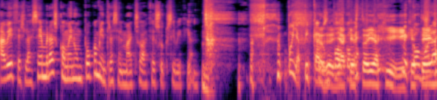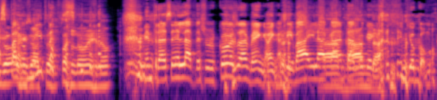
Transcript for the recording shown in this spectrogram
A veces las hembras comen un poco mientras el macho hace su exhibición. Voy a picar O sea, un poco ya que me- estoy aquí y me que como tengo las palomitas. exacto, por lo menos. mientras él hace sus cosas. Venga, venga, sí, baila, Anda, canta, lo que anda. quieras. Yo como.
